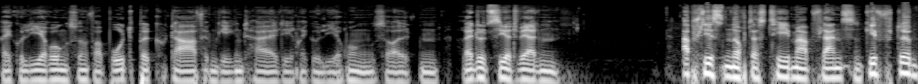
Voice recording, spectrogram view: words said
Regulierungs- und Verbotbedarf. Im Gegenteil, die Regulierungen sollten reduziert werden. Abschließend noch das Thema Pflanzengifte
